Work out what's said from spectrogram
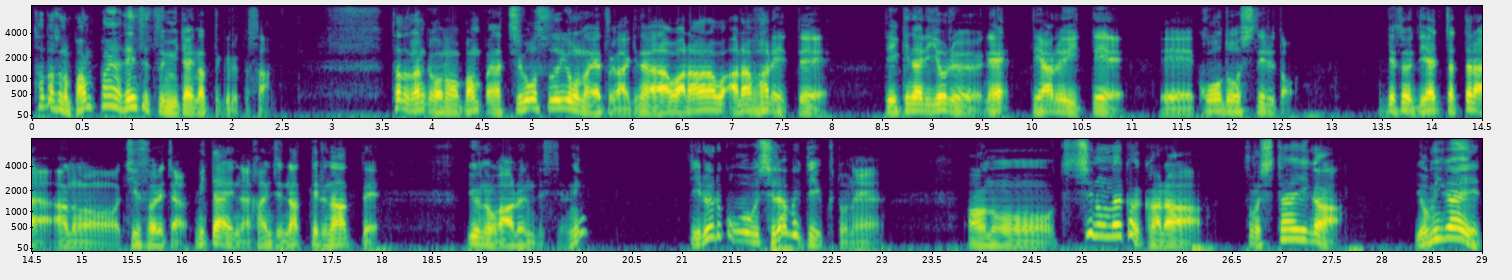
ただそのヴァンパイア伝説みたいになってくるとさ、ただなんかこのヴァンパイア血を吸うようなやつがいきなり現れて、で、いきなり夜ね、出歩いて、えー、行動してると。で、それ出会っちゃったら、あのー、血それちゃう。みたいな感じになってるなっていうのがあるんですよね。で、いろいろこう調べていくとね、あのー、土の中から、その死体が蘇っ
